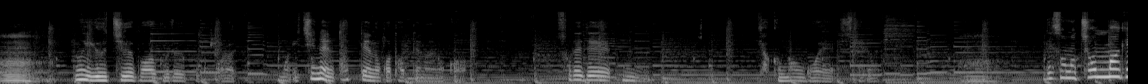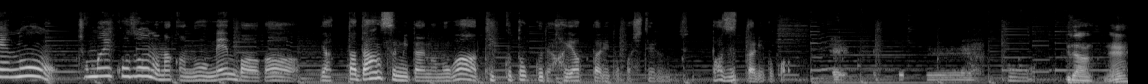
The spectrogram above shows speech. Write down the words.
うん。の YouTuber グループだから、まあ、1年経ってんのか経ってないのか。それで、うん、100万超えしてる。でそのちょんまげのちょんまげ小僧の中のメンバーがやったダンスみたいなのが TikTok で流行ったりとかしてるんですよ。バズったりとか。えーそう。普段ね。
